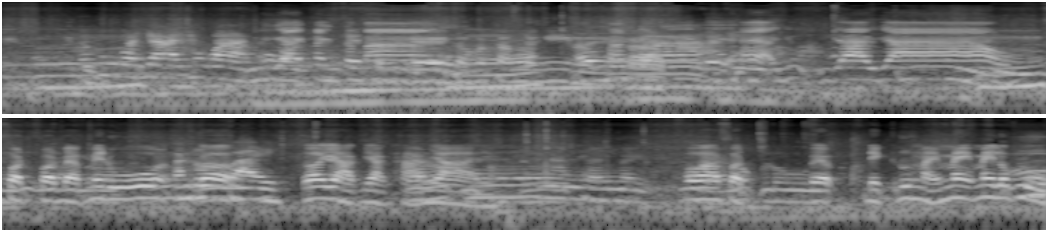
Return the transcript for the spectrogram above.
ยืนแล้วรู้ว่ายายเมื่อวานยายไม่สบายเขามาทำอย่างนี้เลเรายทำอย่างนี้เลยให้อายุยาวอืมฟอดฟอดแบบไม่รู้ก็ก็อยากอยากถามยาย เพราะว่าฟอดแบบเด็กรุ่นใหม่ไม่ไม่ลบหลู่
